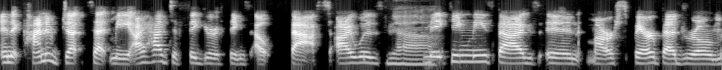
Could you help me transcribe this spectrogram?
and it kind of jet set me. I had to figure things out fast. I was Yeah. making these bags in my, our spare bedroom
